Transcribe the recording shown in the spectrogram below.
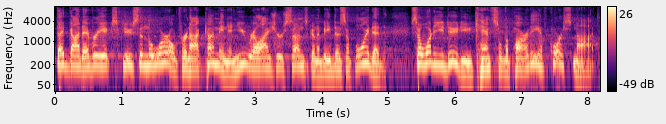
They've got every excuse in the world for not coming, and you realize your son's going to be disappointed. So, what do you do? Do you cancel the party? Of course not.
